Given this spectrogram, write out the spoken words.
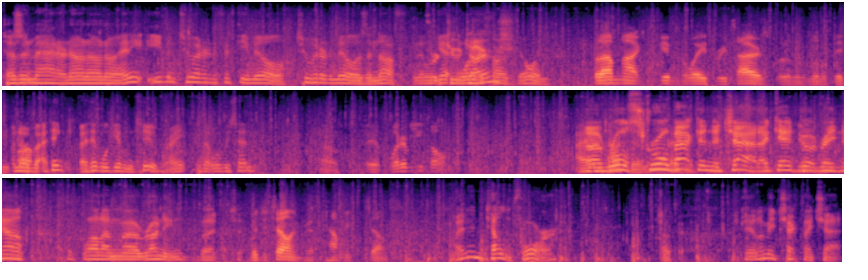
Doesn't matter. No, no, no. Any even 250 mil, 200 mil is enough. It'll For get two one of the tires? cars going. But I'm not giving away three tires for the little bitty. Oh, no, but I think I think we'll give him two, right? Is that what we said? Oh, whatever you told. I Uh, roll scroll back in the chat. I can't do it right now while I'm uh, running, but What'd you tell him, How many did you tell him? I didn't tell him four. Okay. Okay, let me check my chat.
